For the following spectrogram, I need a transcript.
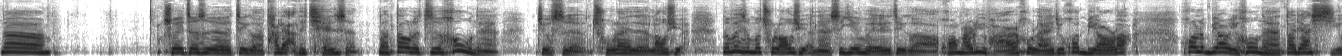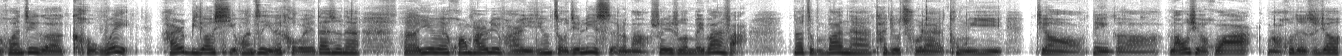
那所以这是这个他俩的前身。那到了之后呢，就是出来的老雪。那为什么出老雪呢？是因为这个黄牌绿牌后来就换标了，换了标以后呢，大家喜欢这个口味。还是比较喜欢自己的口味，但是呢，呃，因为黄牌绿牌已经走进历史了嘛，所以说没办法，那怎么办呢？他就出来统一叫那个老雪花啊，或者是叫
